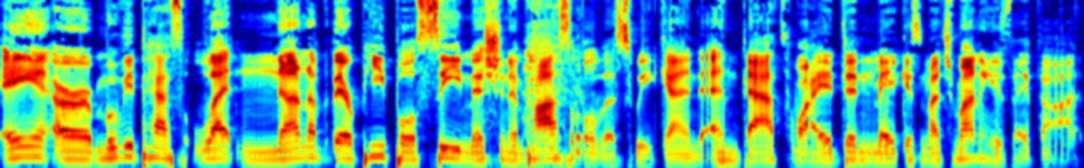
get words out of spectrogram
a or Movie Pass let none of their people see Mission Impossible this weekend, and that's why it didn't make as much money as they thought.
